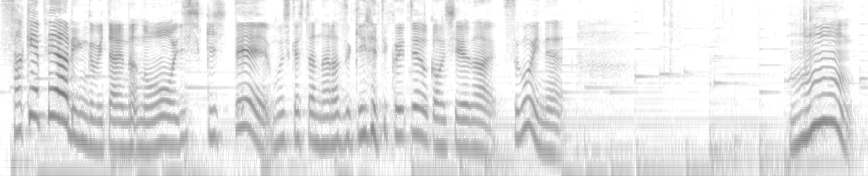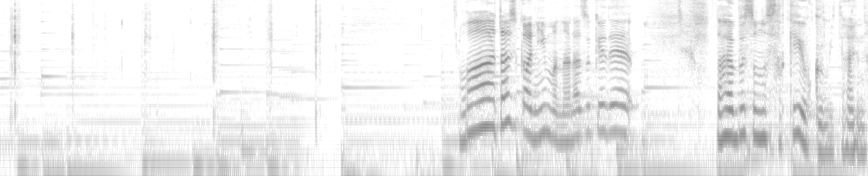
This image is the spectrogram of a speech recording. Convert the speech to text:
酒ペアリングみたいなのを意識してもしかしたら奈良漬け入れてくれてるのかもしれない。すごいね。うん。わあ確かに今奈良漬けでだいぶその酒欲みたいな。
